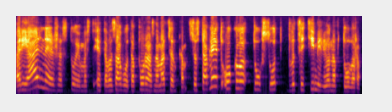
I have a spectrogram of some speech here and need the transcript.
Реальная же стоимость этого завода по разным оценкам составляет около 220 миллионов долларов.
